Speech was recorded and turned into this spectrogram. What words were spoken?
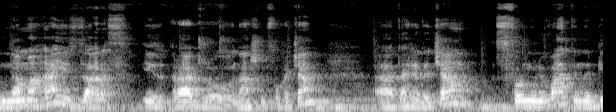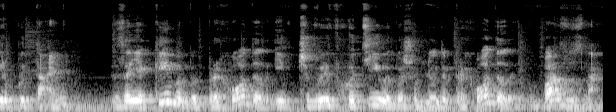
намагаюсь зараз і раджу нашим слухачам та глядачам сформулювати набір питань, за якими би приходили, і чи ви б хотіли би, щоб люди приходили в базу знань.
